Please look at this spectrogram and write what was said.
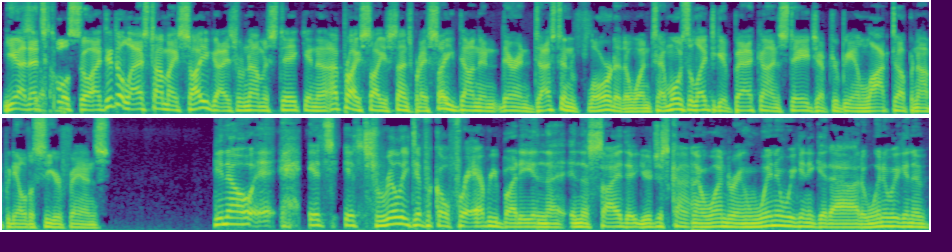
Yeah, that's so. cool. So I did the last time I saw you guys, if I'm not mistaken. Uh, I probably saw you since, but I saw you down in there in Destin, Florida, the one time. What was it like to get back on stage after being locked up and not being able to see your fans? You know, it's it's really difficult for everybody in the in the side that you're just kind of wondering when are we going to get out and when are we going to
